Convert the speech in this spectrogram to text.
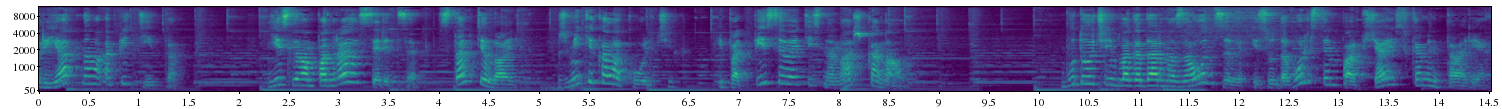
Приятного аппетита! Если вам понравился рецепт, ставьте лайк, жмите колокольчик и подписывайтесь на наш канал. Буду очень благодарна за отзывы и с удовольствием пообщаюсь в комментариях.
